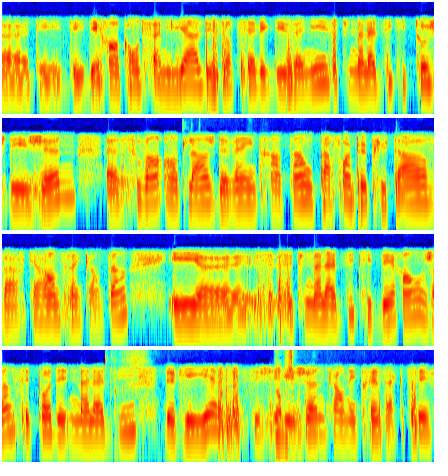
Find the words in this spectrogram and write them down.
euh, des, des, des, rencontres familiales, des sorties avec des amis. C'est une maladie qui touche des jeunes, euh, souvent entre l'âge de 20 et 30 ans, ou parfois un peu plus tard, vers 40-50 ans. Et euh, c'est une maladie qui dérange. Hein? C'est pas une maladie de vieillesse. C'est chez les jeunes quand on est très actif.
